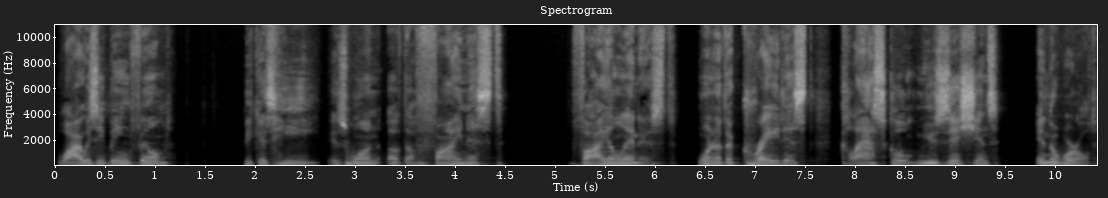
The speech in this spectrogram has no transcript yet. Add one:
Why was he being filmed? Because he is one of the finest violinists, one of the greatest classical musicians in the world.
